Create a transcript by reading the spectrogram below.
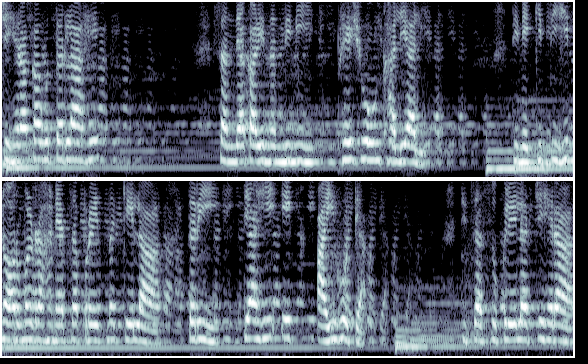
चेहरा का उतरला आहे? संध्याकाळी नंदिनी फ्रेश होऊन खाली आली. तिने कितीही नॉर्मल राहण्याचा प्रयत्न केला तरी त्याही एक आई होत्या. तिचा सुकलेला चेहरा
